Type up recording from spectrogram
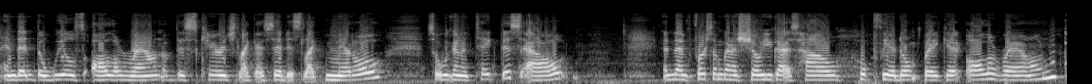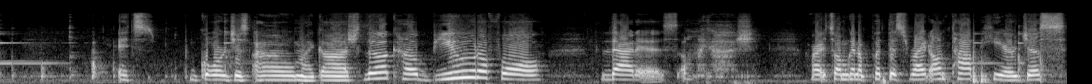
And then the wheels all around of this carriage like I said it's like metal. So we're gonna take this out. And then first I'm gonna show you guys how hopefully I don't break it all around. It's gorgeous. Oh my gosh. Look how beautiful that is. Oh my gosh. All right so I'm gonna put this right on top here just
